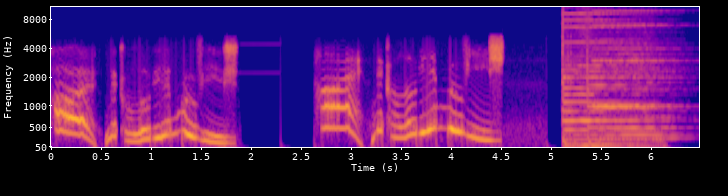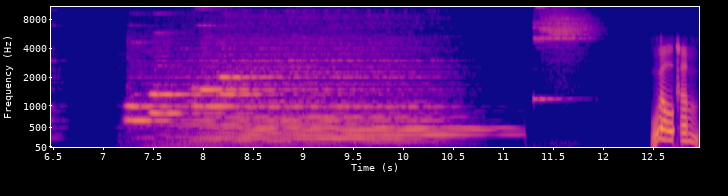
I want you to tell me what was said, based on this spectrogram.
Hi, Nickelodeon Movies. Hi, Nickelodeon Movies. Welcome,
